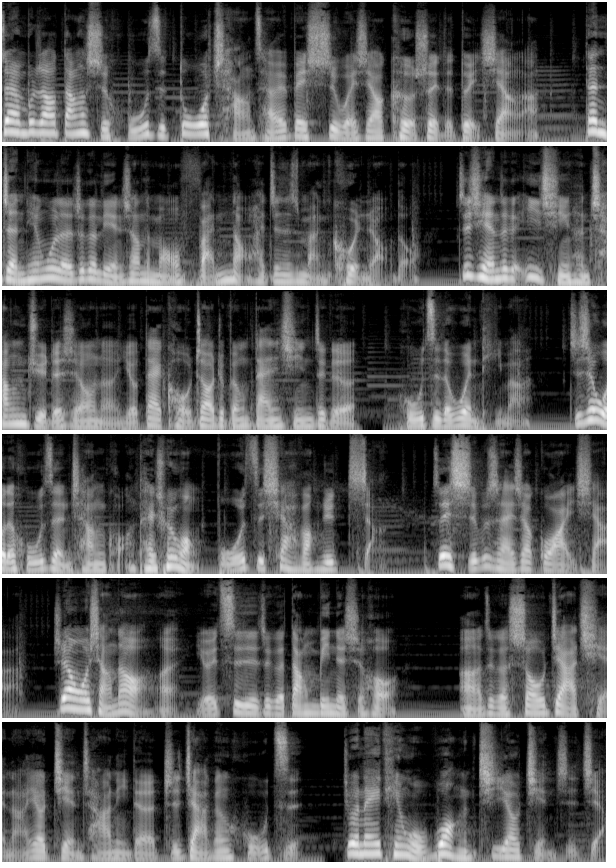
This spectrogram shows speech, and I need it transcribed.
虽然不知道当时胡子多长才会被视为是要课税的对象啦，但整天为了这个脸上的毛烦恼，还真的是蛮困扰的哦。之前这个疫情很猖獗的时候呢，有戴口罩就不用担心这个胡子的问题嘛。只是我的胡子很猖狂，它就会往脖子下方去长，所以时不时还是要刮一下啦。这让我想到，哎，有一次这个当兵的时候啊，这个收假前啊，要检查你的指甲跟胡子，就那一天我忘记要剪指甲。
